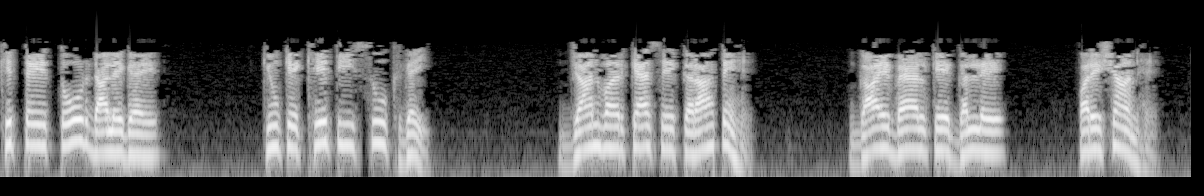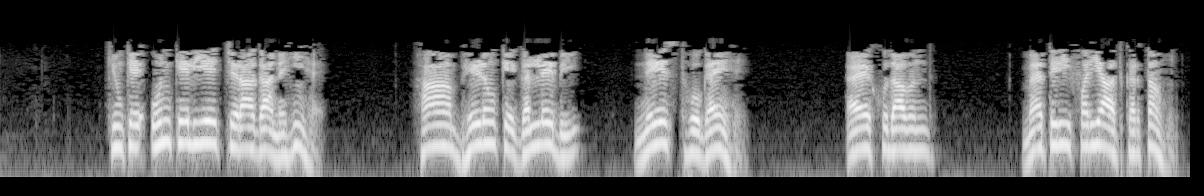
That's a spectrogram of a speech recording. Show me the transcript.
کھتے توڑ ڈالے گئے کیونکہ کھیتی سوکھ گئی۔ جانور کیسے کراہتے ہیں؟ گائے بیل کے گلے پریشان ہیں کیونکہ ان کے لیے چراگا نہیں ہے۔ ہاں بھیڑوں کے گلے بھی نیست ہو گئے ہیں۔ اے خداوند، میں تیری فریاد کرتا ہوں۔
